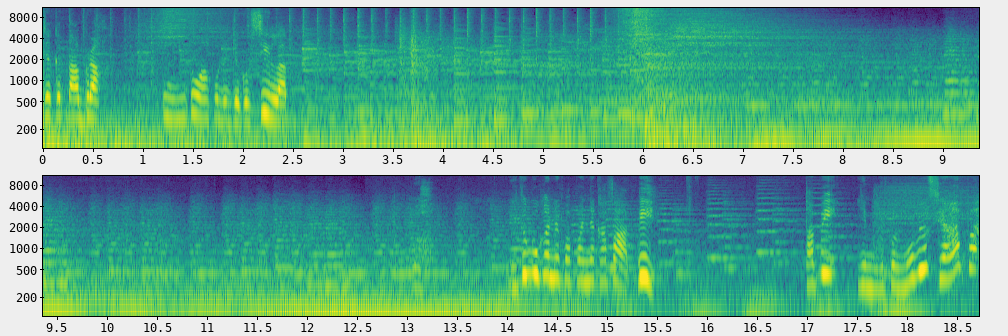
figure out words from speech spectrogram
Aja ketabrak. Untung aku udah jago silat. Loh, itu bukannya papanya Kak Fatih? Tapi yang di depan mobil siapa?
